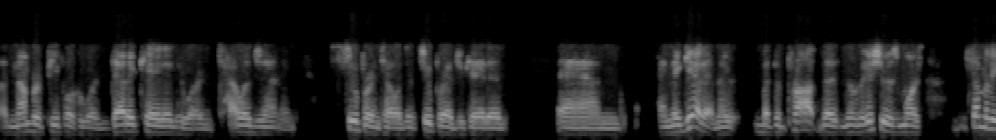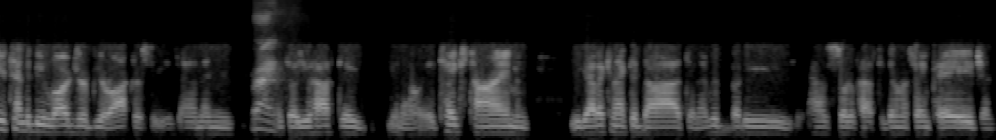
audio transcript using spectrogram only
a number of people who are dedicated, who are intelligent and super intelligent, super educated, and and they get it. And they, but the prop the, the issue is more some of these tend to be larger bureaucracies, and then right. and Right. so you have to you know it takes time and you got to connect the dots, and everybody has sort of has to get on the same page and.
